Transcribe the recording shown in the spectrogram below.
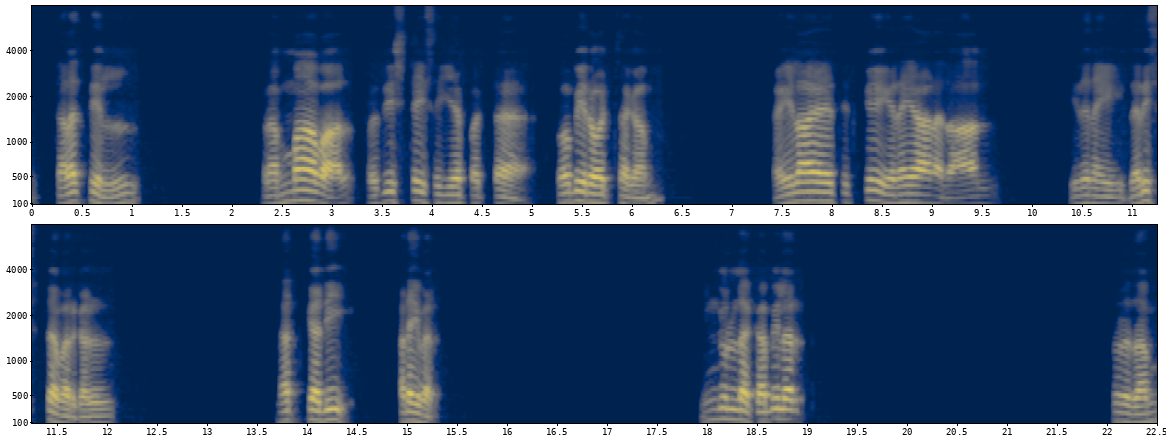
இத்தலத்தில் பிரம்மாவால் பிரதிஷ்டை செய்யப்பட்ட கோபிரோச்சகம் கைலாயத்திற்கு இணையானதால் இதனை தரிசித்தவர்கள் நற்கதி அடைவர். இங்குள்ள கபிலர் சுரதம்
